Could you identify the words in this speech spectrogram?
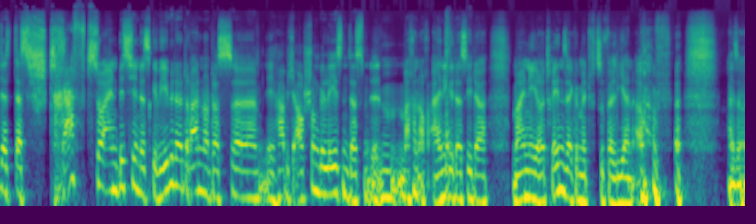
das, das strafft so ein bisschen das Gewebe da dran und das äh, habe ich auch schon gelesen. Das äh, machen auch einige, dass sie da meinen, ihre Tränensäcke mit zu verlieren. Also,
